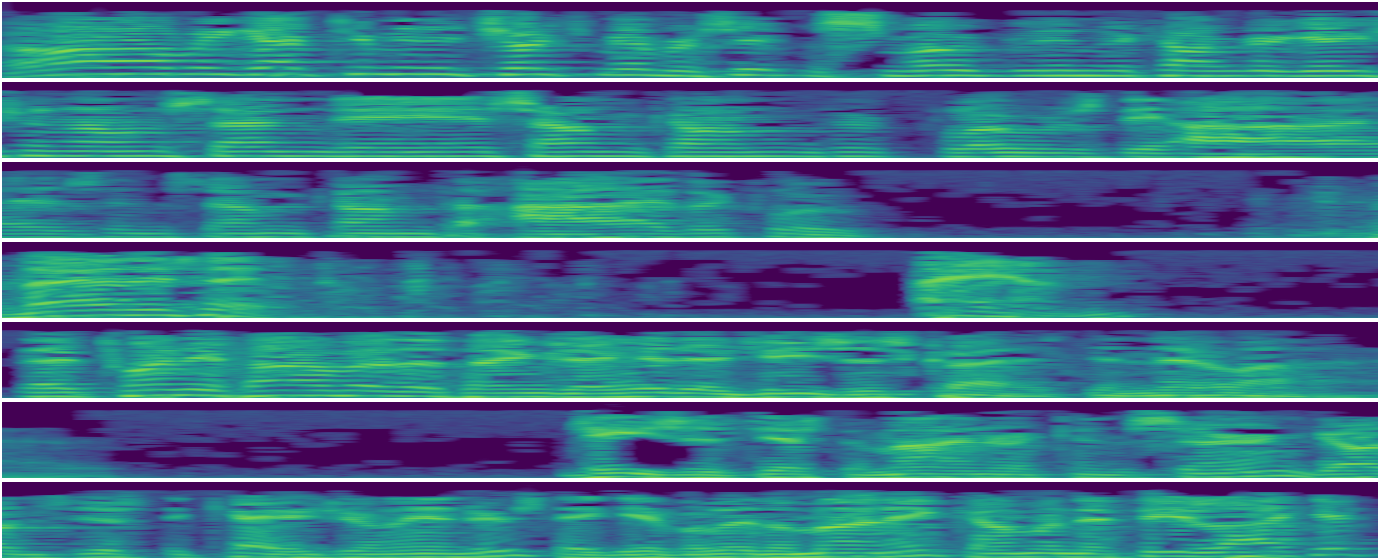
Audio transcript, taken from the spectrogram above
Oh, we got too many church members sitting smugly in the congregation on Sunday. Some come to close the eyes, and some come to eye the clothes. That is it. And there are 25 other things ahead of Jesus Christ in their lives. Jesus just a minor concern. God's just a casual interest. They give a little money, come when they feel like it.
